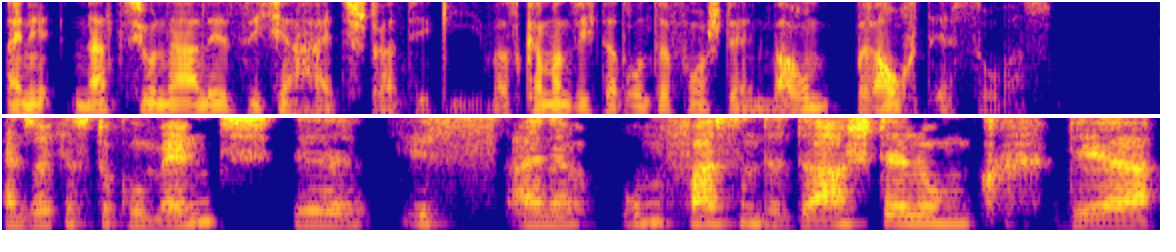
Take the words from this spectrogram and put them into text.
Eine nationale Sicherheitsstrategie. Was kann man sich darunter vorstellen? Warum braucht es sowas? Ein solches Dokument äh, ist eine umfassende Darstellung der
